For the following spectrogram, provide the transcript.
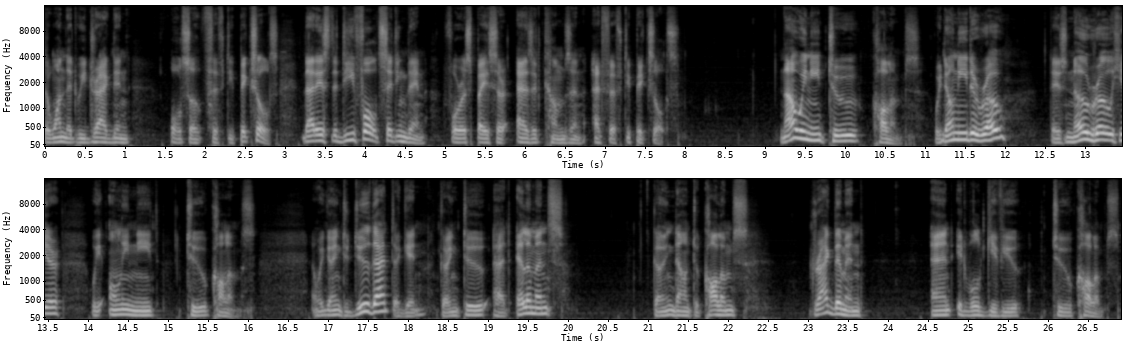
the one that we dragged in also 50 pixels. That is the default setting then for a spacer as it comes in at 50 pixels. Now we need two columns. We don't need a row. There's no row here. We only need two columns. And we're going to do that again, going to add elements, going down to columns, drag them in, and it will give you two columns.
